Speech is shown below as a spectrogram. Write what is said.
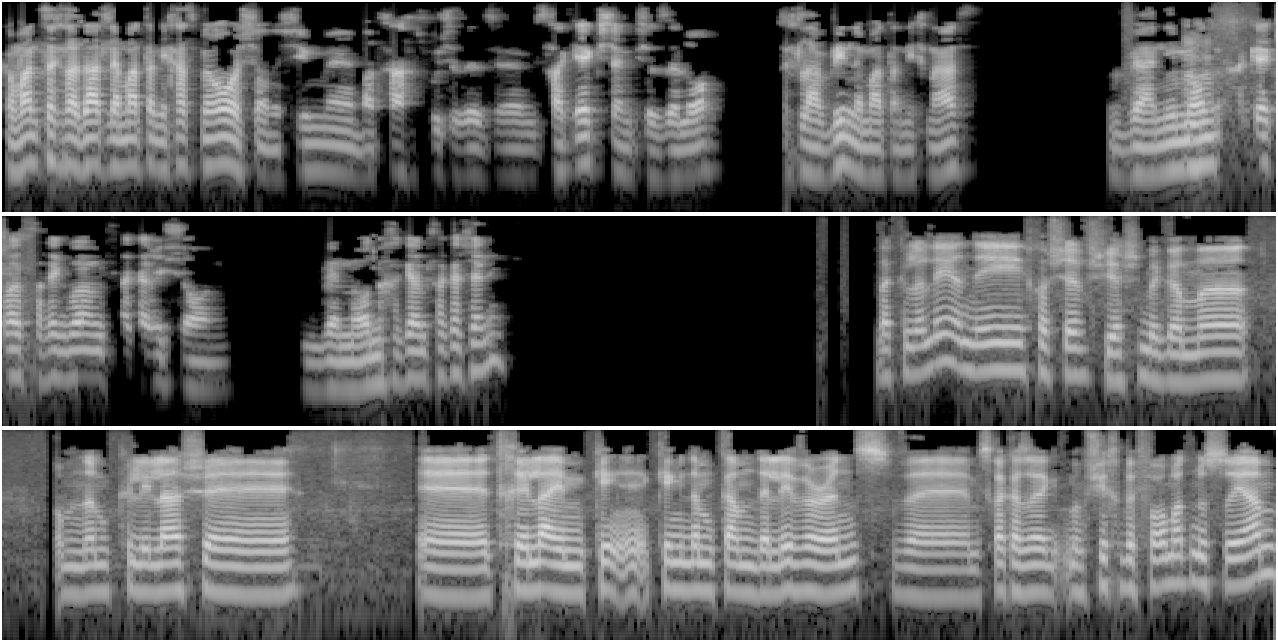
כמובן צריך לדעת למה אתה נכנס מראש, אנשים אה, בהתחלה חשבו שזה משחק אקשן כשזה לא, צריך להבין למה אתה נכנס. ואני מאוד מחכה כבר לשחק בו במשחק הראשון, ומאוד מחכה למשחק השני. בכללי אני חושב שיש מגמה, אמנם קלילה שהתחילה עם Kingdom Come Deliverance, והמשחק הזה ממשיך בפורמט מסוים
